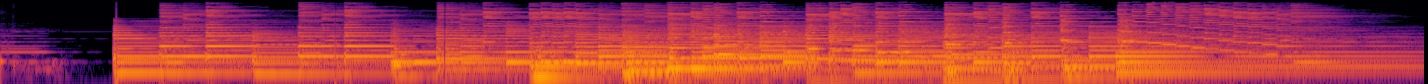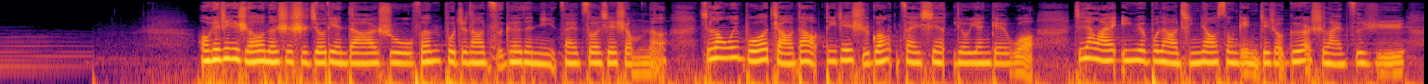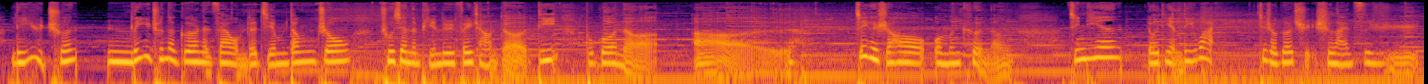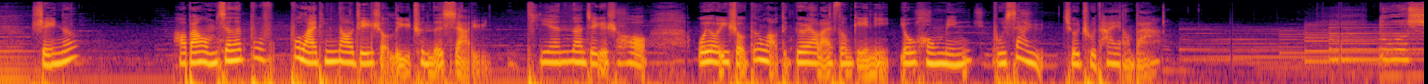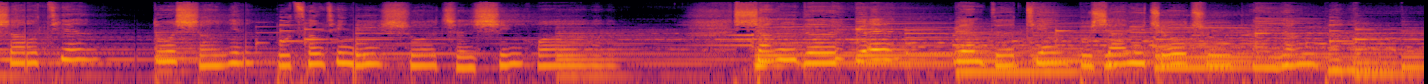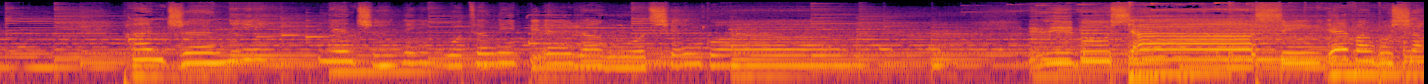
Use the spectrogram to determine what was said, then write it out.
OK，这个时候呢是十九点到二十五分，不知道此刻的你在做些什么呢？新浪微博找到 DJ 时光在线留言给我。接下来音乐不了情要送给你这首歌是来自于李宇春。嗯，李宇春的歌呢在我们的节目当中出现的频率非常的低，不过呢，呃，这个时候我们可能今天有点例外。这首歌曲是来自于谁呢？好吧，我们现在不不来听到这一首李宇春的《下雨天》。那这个时候，我有一首更老的歌要来送给你，游鸿明《不下雨就出太阳》吧。多少天，多少年，不曾听你说真心话。想得远，远的天，不下雨就出太阳吧。盼着你。念着你，我等你，别让我牵挂。雨不下，心也放不下，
